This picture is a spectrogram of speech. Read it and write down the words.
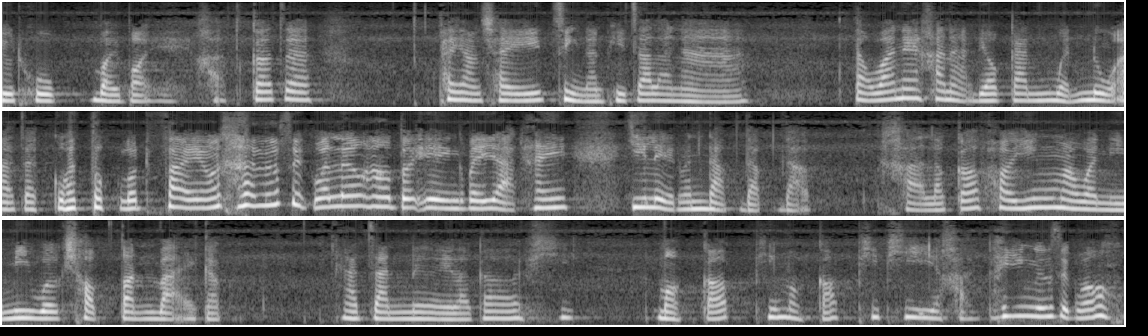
YouTube บ่อย ๆ ค่ะ ก็จะ พยายามใช้สิ่งนั้นพิจารณา แต่ว่าในขณะเดียวกันเหมือนหนูอาจจะกลัวตกรถไฟมั้งคะรู้สึกว่าเริ่มเอาตัวเองไปอยากให้กิเลสมันดับดับดับค่ะ แล้วก็พอยิ่งมาวันนี้มีเวิร์กช็อปตอนบ่ายกับอาจารย์เนยแล้วก็พี่หมอกก๊อฟพี่หมอกก๊อฟพี่ๆค่ะก็ยิ่งรู้สึกว่าโห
